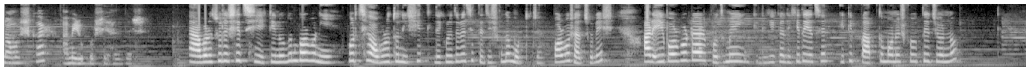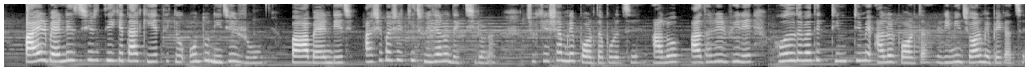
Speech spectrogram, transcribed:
নমস্কার, আমি রূপসী হালদার। আবারও চলে এসেছি একটি নতুন পর্ব নিয়ে। পড়ছে অবরত নিশীত লেখনিতে রয়েছে তেজস্কুন্দা মূর্তজা, পর্ব সাতচল্লিশ। আর এই পর্বটার প্রথমেই লেখিকা লিখে দিয়েছেন, এটি প্রাপ্ত মনস্কদের জন্য। পায়ের ব্যান্ডেজের দিকে তাকিয়ে থেকে অন্তু নিজের রুম, পা, ব্যান্ডেজ, আশেপাশের কিছুই যেন দেখছিল না। চোখের সামনে পর্দা পড়েছে, আলো আধারের ভিড়ে হলদে বাতির টিমটিমে আলোর পর্দা, রিমি জ্বর মেপে গেছে।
